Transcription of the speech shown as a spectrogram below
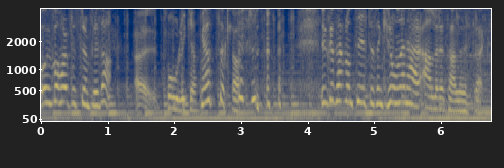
Och vad har du för strumpor idag? Eh, Två olika. Ja, såklart. Vi ska tävla om 10 000 kronor här alldeles, alldeles strax.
